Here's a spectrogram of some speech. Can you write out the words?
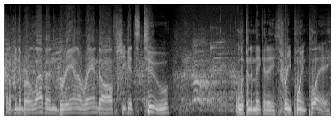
that'll be number 11, Brianna Randolph. She gets two. Looking to make it a three-point play.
